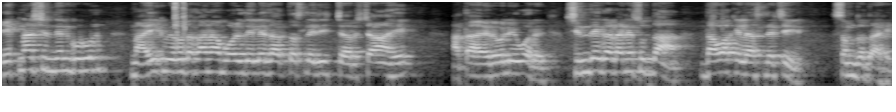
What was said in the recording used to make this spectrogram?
एकनाथ शिंदेकडून नाईक विरोधकांना बळ दिले जात असल्याची चर्चा आहे. आता ऐरोलीवर शिंदे गटाने सुद्धा दावा केला असल्याचे समजत आहे.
